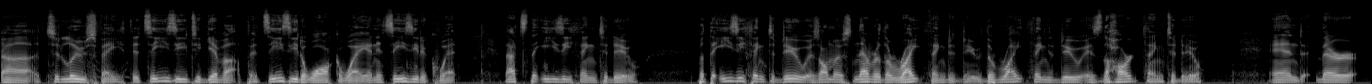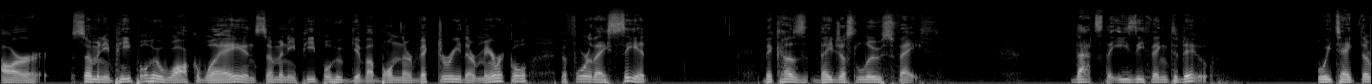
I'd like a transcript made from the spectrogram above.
uh, to lose faith. It's easy to give up. It's easy to walk away, and it's easy to quit. That's the easy thing to do. But the easy thing to do is almost never the right thing to do. The right thing to do is the hard thing to do. And there are so many people who walk away and so many people who give up on their victory, their miracle, before they see it because they just lose faith. That's the easy thing to do. We take the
